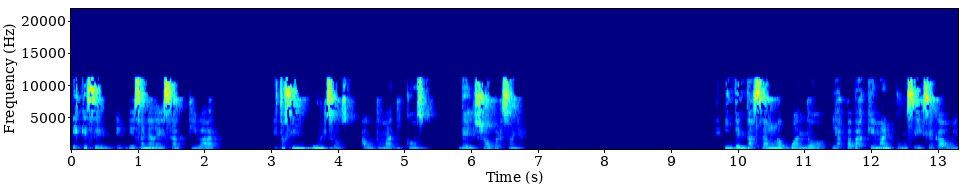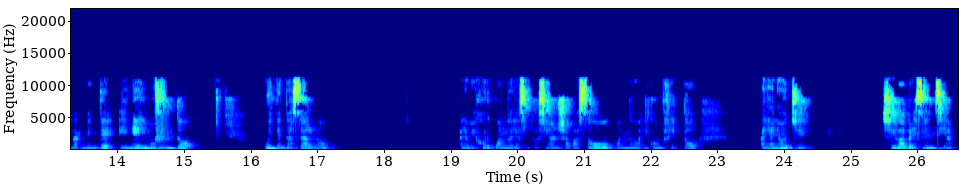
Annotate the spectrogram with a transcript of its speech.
es que se empiezan a desactivar estos impulsos automáticos del yo personal. Intenta hacerlo cuando las papas queman, como se dice acá vulgarmente, en el momento, o intenta hacerlo a lo mejor cuando la situación ya pasó, cuando el conflicto a la noche, lleva presencia.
